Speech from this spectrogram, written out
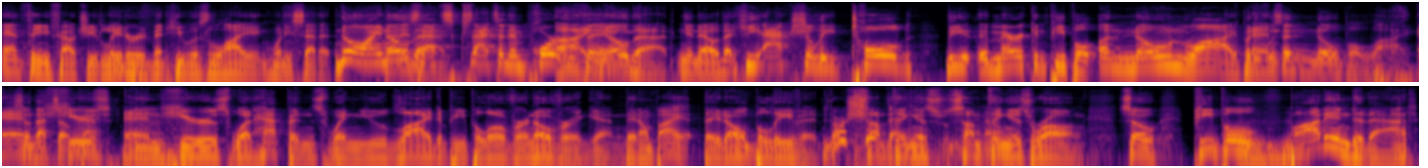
Anthony Fauci later admitted he was lying when he said it. No, I know is- that. That's that's an important I thing. I know that. You know that he actually told the American people a known lie, but it was a noble lie. And so that's here's okay. and here's what happens when you lie to people over and over again. They don't buy it. They don't believe it. Nor should something they, is something is wrong. So people Mm-hmm. bought into that.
